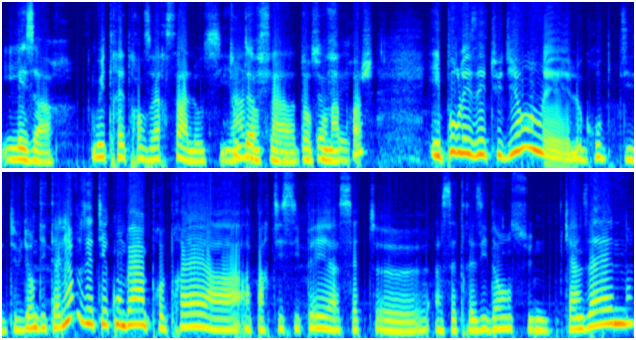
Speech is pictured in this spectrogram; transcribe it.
les, arts. Oui, très transversal aussi hein, dans, dans son approche. Et pour les étudiants, le groupe d'étudiants d'italien, vous étiez combien à peu près à, participer à cette, à cette résidence? Une quinzaine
